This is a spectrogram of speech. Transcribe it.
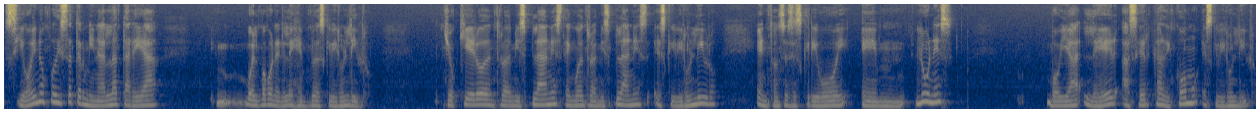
si hoy no pudiste terminar la tarea, mm, vuelvo a poner el ejemplo de escribir un libro. Yo quiero dentro de mis planes, tengo dentro de mis planes escribir un libro. Entonces escribo hoy lunes voy a leer acerca de cómo escribir un libro.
